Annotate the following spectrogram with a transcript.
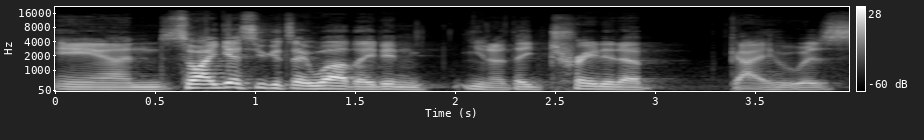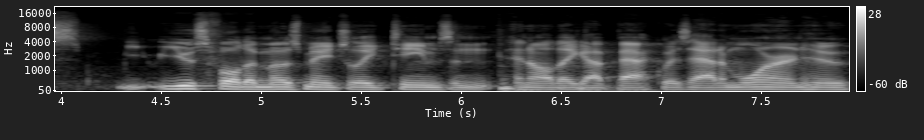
And so I guess you could say, well, they didn't, you know, they traded a guy who was useful to most major league teams, and, and all they got back was Adam Warren, who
